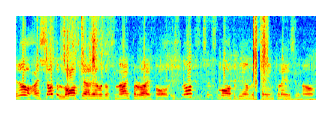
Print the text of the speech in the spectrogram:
You know, I shot the last guy there with a sniper rifle. It's not too smart to be on the same place, you know.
